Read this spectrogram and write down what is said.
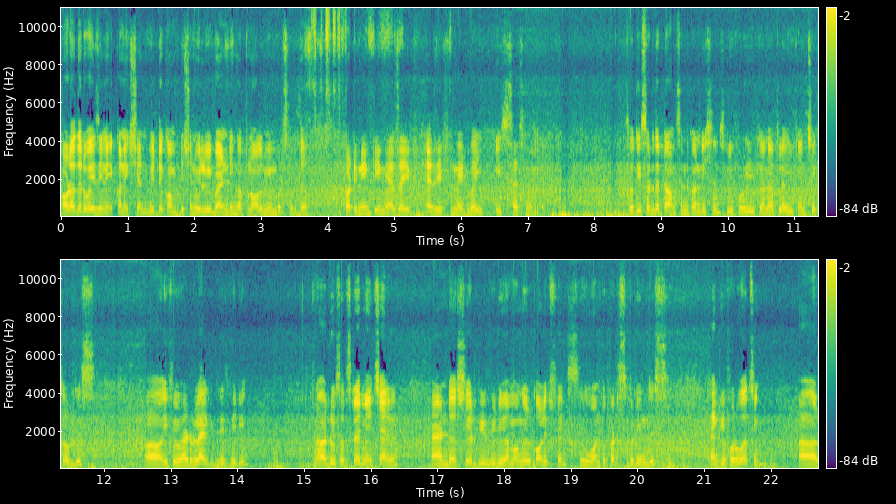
or otherwise in connection with the competition will be binding upon all members of the pertinent team as, I, as if made by each such member. So these are the terms and conditions. Before you can apply you can check out this uh, if you had liked this video uh, do subscribe my channel and uh, share this video among your college friends who want to participate in this. Thank you for watching. Uh,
